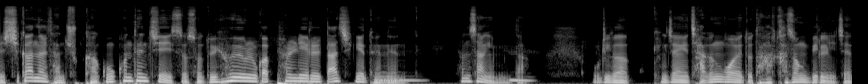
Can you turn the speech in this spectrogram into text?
시간을 단축하고 콘텐츠에 있어서도 효율과 편리를 따지게 되는 음. 현상입니다. 음. 우리가 굉장히 작은 거에도 다 가성비를 이제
